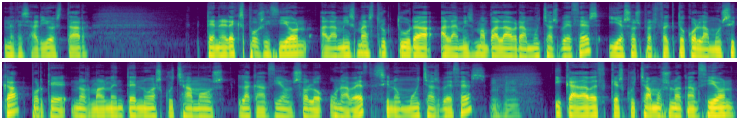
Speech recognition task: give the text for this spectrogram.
necesario estar tener exposición a la misma estructura, a la misma palabra muchas veces, y eso es perfecto con la música, porque normalmente no escuchamos la canción solo una vez, sino muchas veces, y cada vez que escuchamos una canción,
